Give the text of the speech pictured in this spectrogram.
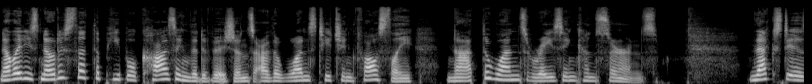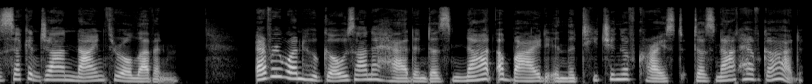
Now, ladies, notice that the people causing the divisions are the ones teaching falsely, not the ones raising concerns. Next is 2 John 9 through 11. Everyone who goes on ahead and does not abide in the teaching of Christ does not have God.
